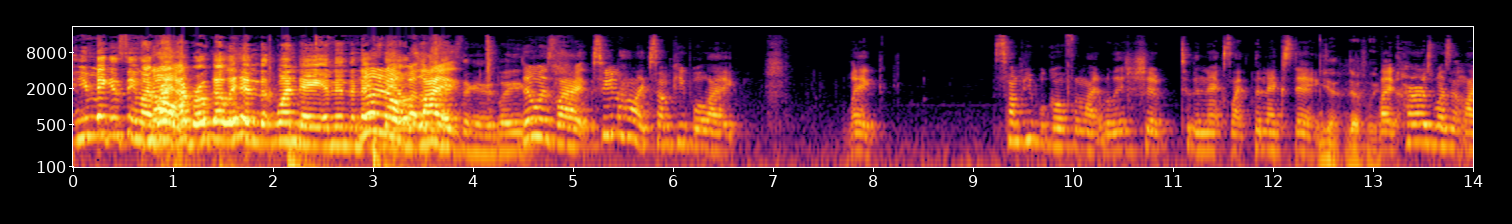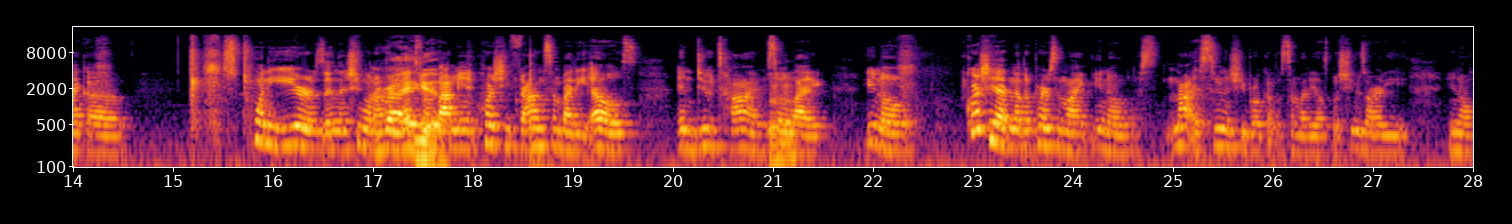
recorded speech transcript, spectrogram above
You make it seem like No. right. I broke up with him one day, and then the next no, day no, I was but with like, the. Like, there was like, so you know how like some people like, like, some people go from like relationship to the next, like the next day. Yeah, definitely. Like hers wasn't like a twenty years, and then she went on her Right. next Yeah. one. But I mean, of course, she found somebody else in due time. So Mhm. like, you know, of course, she had another person. Like, you know, not as soon as she broke up with somebody else, but she was already. You know,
